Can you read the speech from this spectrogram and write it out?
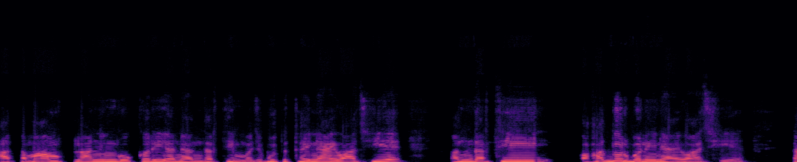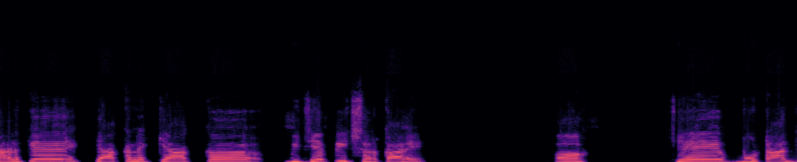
આ તમામ પ્લાનિંગો કરી અને અંદરથી મજબૂત થઈને આવ્યા છીએ. અંદરથી બહાદુર બનીને આવ્યા છીએ. કારણ કે ક્યાંક ને ક્યાંક, બીજેપી સરકારે જે બોટાદ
